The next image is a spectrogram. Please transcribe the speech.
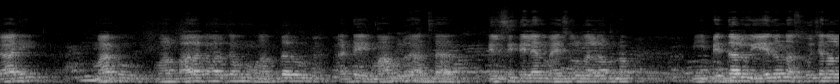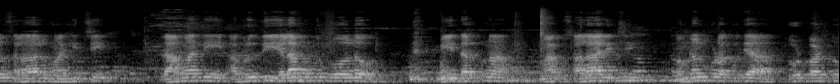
కానీ మాకు మా పాలకవర్గము అందరూ అంటే మామూలుగా అంతా తెలిసి తెలియని మైసూరు వల్ల ఉన్నాం. మీ పెద్దలు ఏదన్నా సూచనలు సలహాలు మాకిచ్చి గ్రామాన్ని అభివృద్ధి ఎలా ముందుకు పోవాలో మీ తరఫున మాకు సలహాలు ఇచ్చి మమ్మల్ని కూడా కొద్దిగా తోడ్పడుతూ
